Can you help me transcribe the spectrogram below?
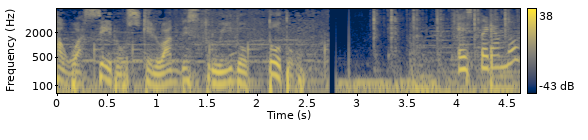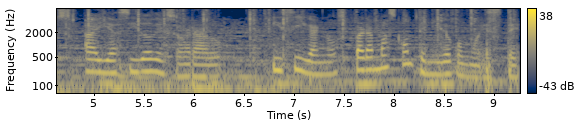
aguaceros que lo han destruido todo. Esperamos haya sido de su agrado y síganos para más contenido como este.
